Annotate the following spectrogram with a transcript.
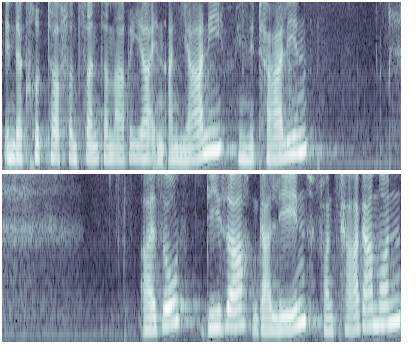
in der Krypta von Santa Maria in Agnani in Italien. Also dieser Galen von Pergamon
